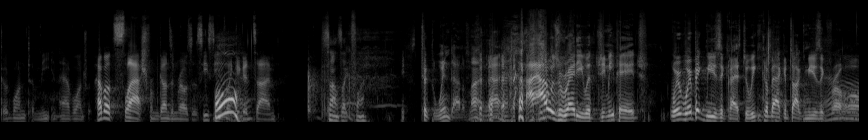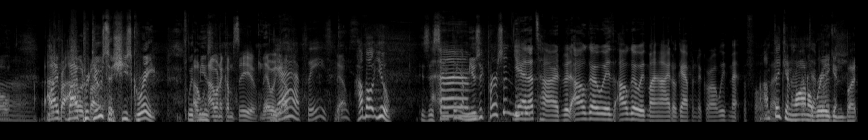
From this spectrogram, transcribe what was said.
good one to meet and have lunch with. How about Slash from Guns N' Roses? He seems Oh. like a good time. Sounds like fun. Took the wind out of mine. I, I, I was ready with Jimmy Page. We're, we're big music guys too. We can come back and talk music for a whole. My, I'd pro- I my would producer, she's great with I, music. I want to come see you. There we Yeah, go. please, please. How about you? Is the same thing a Um, music person? Yeah, that's hard, but I'll go with I'll go with my idol Gavin DeGraw. We've met before. I'm but thinking not Ronald that Reagan, much. but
